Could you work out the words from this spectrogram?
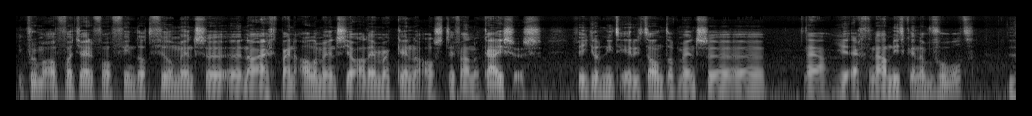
Ik vroeg me af wat jij ervan vindt dat veel mensen, eh, nou eigenlijk bijna alle mensen, jou alleen maar kennen als Stefano Keizers. Vind je dat niet irritant dat mensen, eh, nou ja, je echte naam niet kennen bijvoorbeeld?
